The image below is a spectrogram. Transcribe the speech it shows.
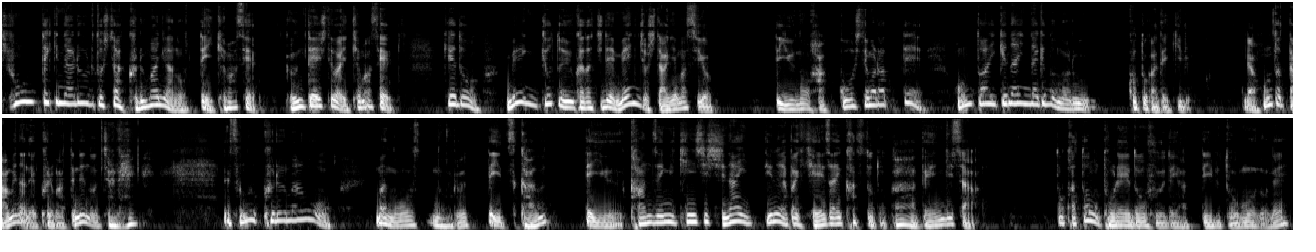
基本的なルールとしては車には乗っていけません。運転してはいけません。けど、免許という形で免除してあげますよっていうのを発行してもらって、本当はいけないんだけど乗ることができる。だから本当はダメなのよ、車ってね、乗っちゃね。で、その車を、まあ乗、乗るって使うっていう完全に禁止しないっていうのはやっぱり経済活動とか便利さとかとのトレードオフでやっていると思うのね。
